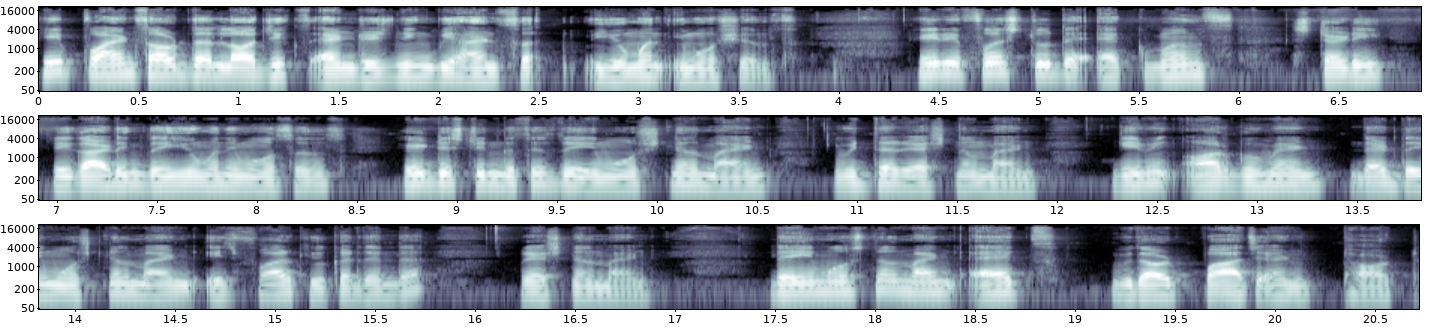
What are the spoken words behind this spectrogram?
He points out the logics and reasoning behind human emotions. He refers to the Ekman's study regarding the human emotions. He distinguishes the emotional mind with the rational mind, giving argument that the emotional mind is far quicker than the rational mind. The emotional mind acts without pause and thought,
